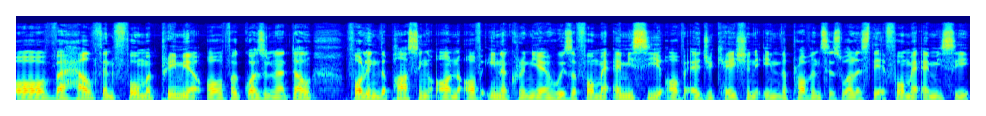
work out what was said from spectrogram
of Health and former Premier of KwaZulu Natal, following the passing on of Ina Cronje, who is a former MEC of Education in the province, as well as the former MEC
